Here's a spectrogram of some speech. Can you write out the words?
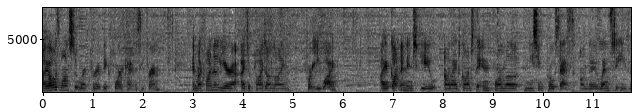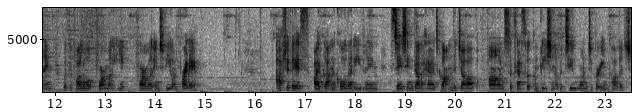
I always wanted to work for a big four accountancy firm. In my final year, I'd applied online for EY. I had gotten an interview and I'd gone to the informal meeting process on the Wednesday evening with a follow-up formal, e formal interview on Friday. After this, I'd gotten a call that evening stating that I had gotten the job on successful completion of a 2-1 degree in college.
